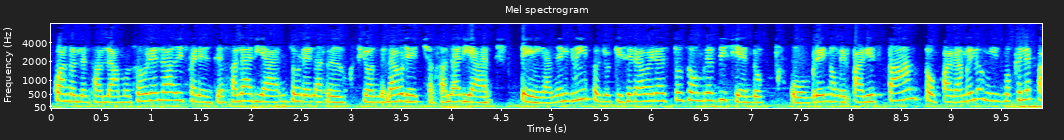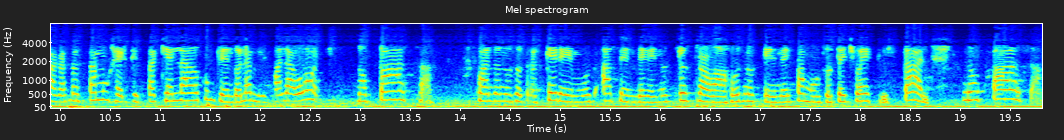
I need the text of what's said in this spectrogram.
Cuando les hablamos sobre la diferencia salarial, sobre la reducción de la brecha salarial, pegan el grito. Yo quisiera ver a estos hombres diciendo, hombre, no me pagues tanto, págame lo mismo que le pagas a esta mujer que está aquí al lado cumpliendo la misma labor. No pasa. Cuando nosotras queremos ascender en nuestros trabajos, nos tienen el famoso techo de cristal. No pasa.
